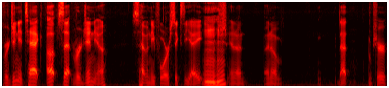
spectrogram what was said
Virginia Tech upset Virginia 74 68. Mhm. In a, in a, that I'm sure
